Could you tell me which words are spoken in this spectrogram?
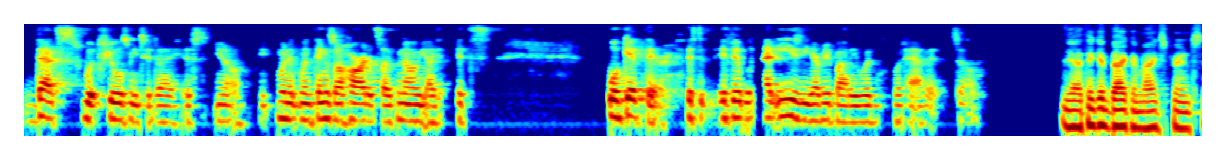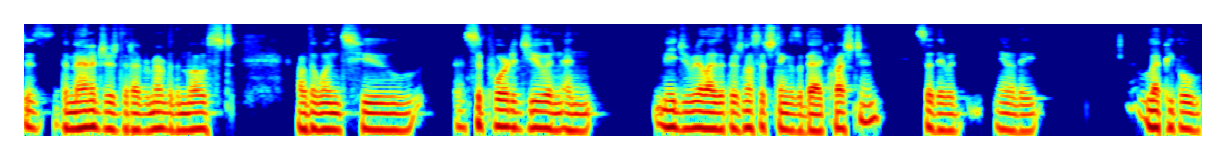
that's what fuels me today is, you know, when it, when things are hard, it's like, no, I, it's, we'll get there. If it was that easy, everybody would, would have it. So. Yeah, I think back in my experiences, the managers that I remember the most are the ones who supported you and, and made you realize that there's no such thing as a bad question. So they would, you know, they let people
